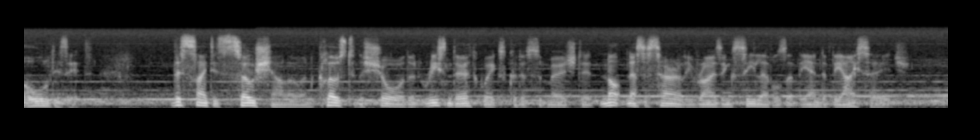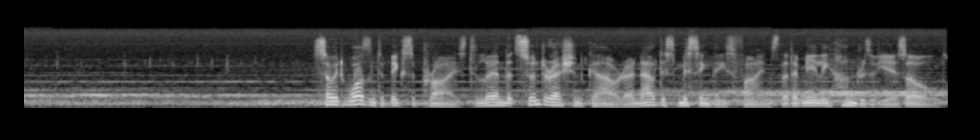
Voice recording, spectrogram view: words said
old is it? This site is so shallow and close to the shore that recent earthquakes could have submerged it, not necessarily rising sea levels at the end of the Ice Age. So it wasn't a big surprise to learn that Sundaresh and Gaur are now dismissing these finds that are merely hundreds of years old.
